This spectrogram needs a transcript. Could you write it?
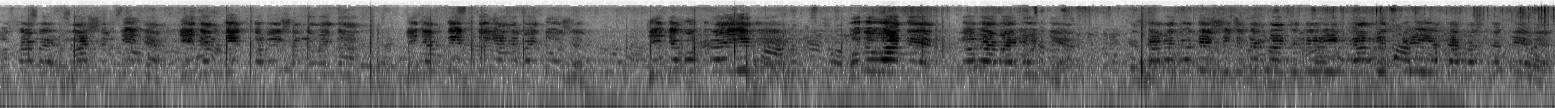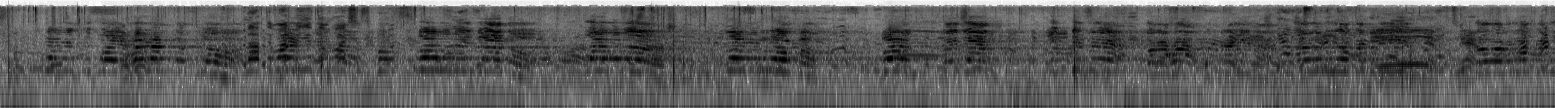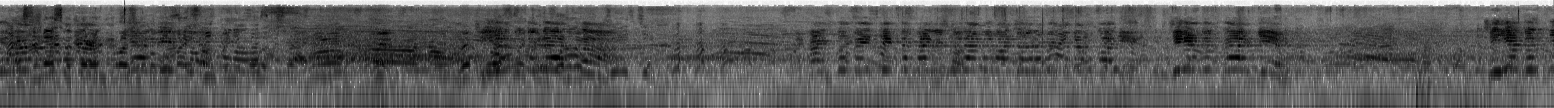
Бо саме нашим дітям, дітям тих, хто вийшов на майдан, дітям тих, хто є небайдужим, дітям України будувати нове майбутнє. І саме 2014 рік нам відкриє те перспективи. Виступає гарантом цього? Дати вам мені до ваші Слава Майдану! Слава вам! З Новим роком! Вам, Майдан! І тебе, дорога Україна! З Новим роком! З Новим роком! СМС, которым просит покупать вы не Нехай слухають ті, хто що нам нема чого робити на сході! Тут Харків? Чи є тут Дніпро?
